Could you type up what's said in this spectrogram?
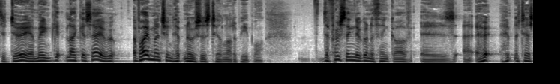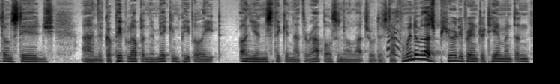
to do. I mean, like I say, if I mention hypnosis to a lot of people, the first thing they're going to think of is a hypnotist on stage, and they've got people up and they're making people eat onions, thinking that they're apples and all that sort of stuff. Hmm. And we know that's purely for entertainment, and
